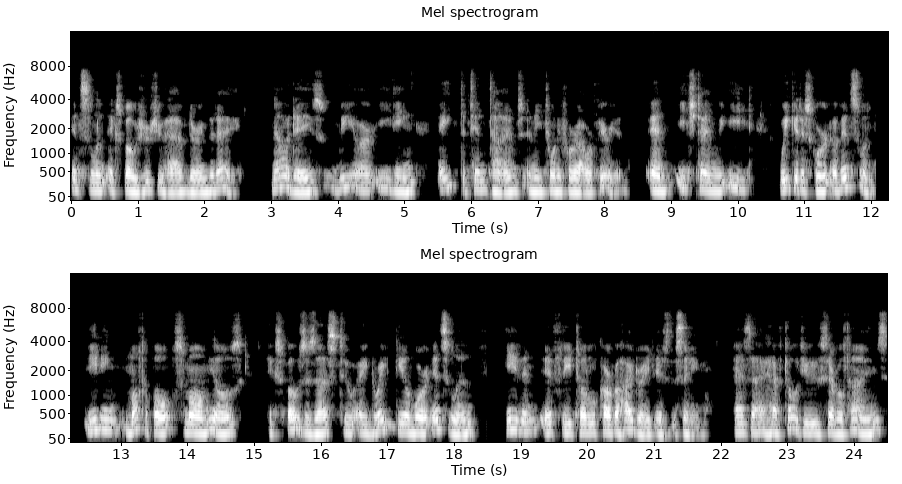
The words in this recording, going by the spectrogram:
insulin exposures you have during the day. Nowadays, we are eating 8 to 10 times in a 24 hour period, and each time we eat, we get a squirt of insulin. Eating multiple small meals exposes us to a great deal more insulin even if the total carbohydrate is the same. As I have told you several times,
